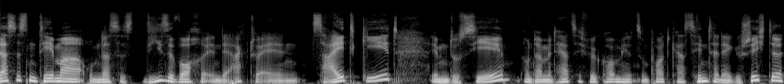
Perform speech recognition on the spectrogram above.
Das ist ein Thema, um das es diese Woche in der aktuellen Zeit geht, im Dossier. Und damit herzlich willkommen hier zum Podcast Hinter der Geschichte.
